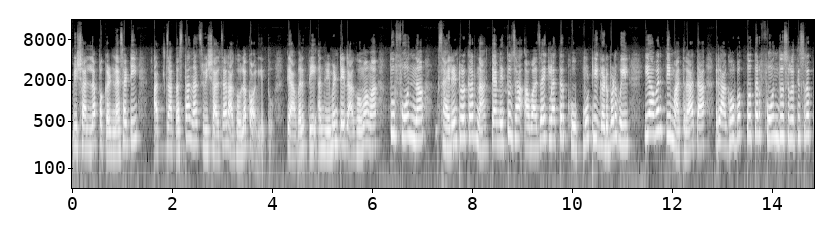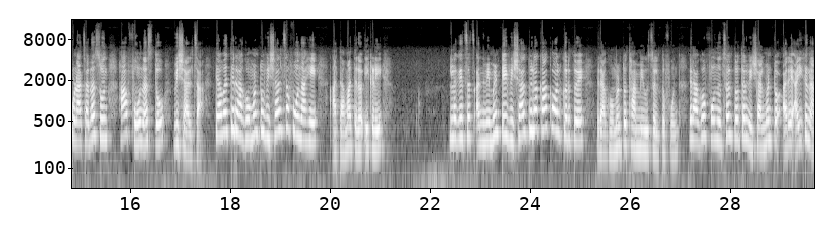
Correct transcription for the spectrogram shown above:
विशालला पकडण्यासाठी आत जात असतानाच विशालचा राघवला कॉल येतो. त्यावरती अन्वी म्हणते राघव मामा तू फोन ना सायलेंटवर कर ना. त्याने तुझा आवाज ऐकला तर खूप मोठी गडबड होईल. यावरती मात्र आता राघव बघतो तर फोन दुसरं तिसरं कुणाचा नसून हा फोन असतो विशालचा. त्यावरती राघव म्हणतो विशालचा फोन आहे. आता मात्र इकडे लगेचच अन्वी म्हणते विशाल तुला का कॉल करतोय? राघव म्हणतो थांब मी उचलतो फोन राघव फोन उचलतो तर विशाल म्हणतो अरे ऐक ना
